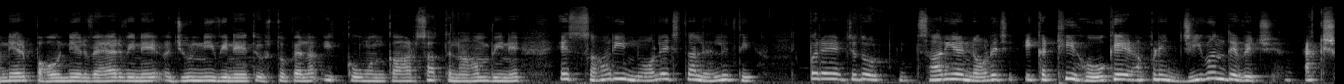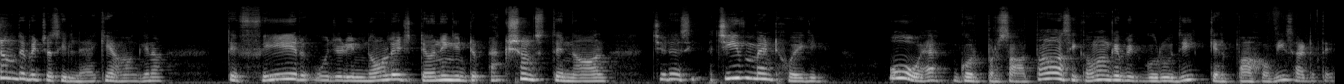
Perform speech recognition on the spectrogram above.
ਨਿਰਭਉ, ਨਿਰਵੈਰ ਵੀ ਨੇ, ਅਜੂਨੀ ਵੀ ਨੇ ਤੇ ਉਸ ਤੋਂ ਪਹਿਲਾਂ ਇੱਕ ਓੰਕਾਰ ਸਤਨਾਮ ਵੀ ਨੇ। ਇਹ ਸਾਰੀ ਨੌਲੇਜ ਤਾਂ ਲੈ ਲਈ ਪਰ ਇਹ ਜਦੋਂ ਸਾਰੀ ਨੌਲੇਜ ਇਕੱਠੀ ਹੋ ਕੇ ਆਪਣੇ ਜੀਵਨ ਦੇ ਵਿੱਚ ਐਕਸ਼ਨ ਦੇ ਵਿੱਚ ਅਸੀਂ ਲੈ ਕੇ ਆਵਾਂਗੇ ਨਾ ਤੇ ਫਿਰ ਉਹ ਜਿਹੜੀ ਨੌਲੇਜ ਟਰਨਿੰਗ ਇਨਟੂ ਐਕਸ਼ਨਸ ਦੇ ਨਾਲ ਜਿਹੜੇ ਅਸੀਂ ਅਚੀਵਮੈਂਟ ਹੋਏਗੀ, ਉਹ ਹੈ ਗੁਰਪ੍ਰਸਾਦ। ਤਾਂ ਅਸੀਂ ਕਹਾਂਗੇ ਵੀ ਗੁਰੂ ਦੀ ਕਿਰਪਾ ਹੋ ਗਈ ਸਾਡੇ ਤੇ।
